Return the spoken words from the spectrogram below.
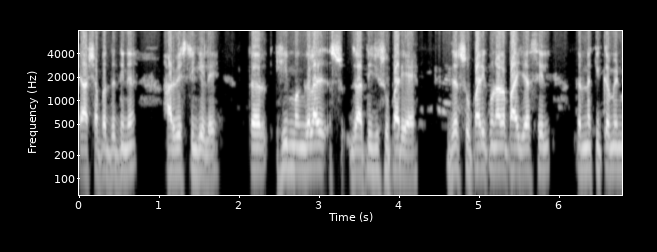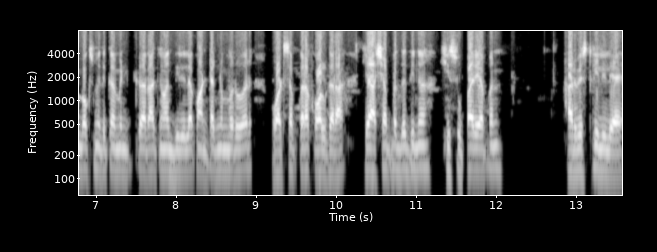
हे अशा पद्धतीनं हार्वेस्टिंग केलंय. तर ही मंगला सु- जातीची सुपारी आहे. जर सुपारी कुणाला पाहिजे असेल तर नक्की कमेंट बॉक्समध्ये कमेंट करा किंवा दिलेल्या कॉन्टॅक्ट नंबरवर व्हॉट्सअप करा कॉल करा. या अशा पद्धतीनं ही सुपारी आपण हार्वेस्ट केलेली आहे.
